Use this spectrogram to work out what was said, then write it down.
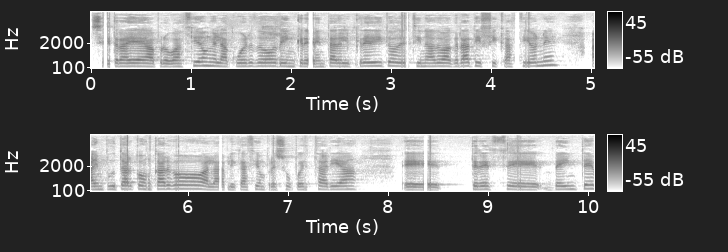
Se trae a aprobación el acuerdo de incrementar el crédito destinado a gratificaciones a imputar con cargo a la aplicación presupuestaria eh, 1320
